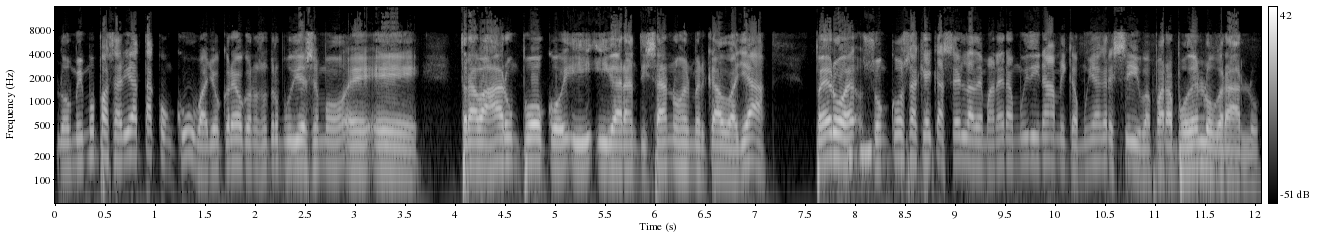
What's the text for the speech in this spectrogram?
Lo mismo pasaría hasta con Cuba. Yo creo que nosotros pudiésemos eh, eh, trabajar un poco y, y garantizarnos el mercado allá. Pero eh, son cosas que hay que hacerlas de manera muy dinámica, muy agresiva para poder lograrlo.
